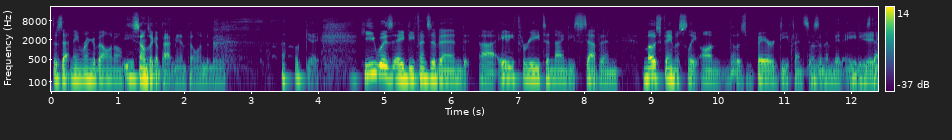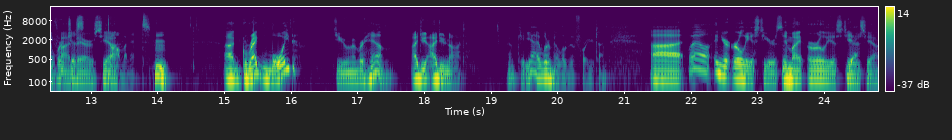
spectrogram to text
Does that name ring a bell at all? He sounds like a Batman villain to me. Okay. He was a defensive end, uh, 83 to 97, most famously on those Bear defenses in the mid 80s the that were just Bears, yeah. dominant. Uh, Greg Lloyd. Do you remember him? I do. I do not. Okay. Yeah, it would have been a little bit before your time. Uh, well, in your earliest years. In my earliest Yeah. years, yeah.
